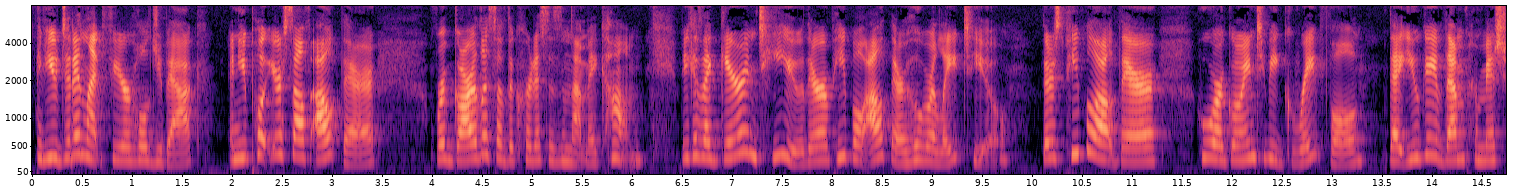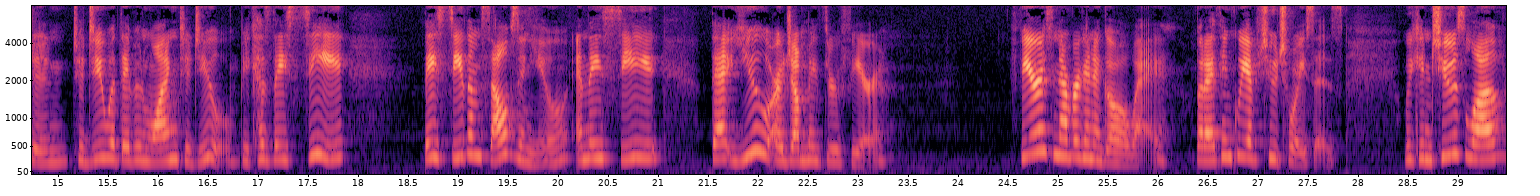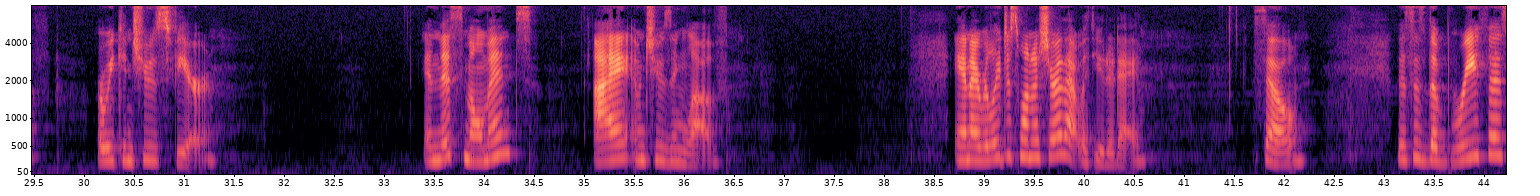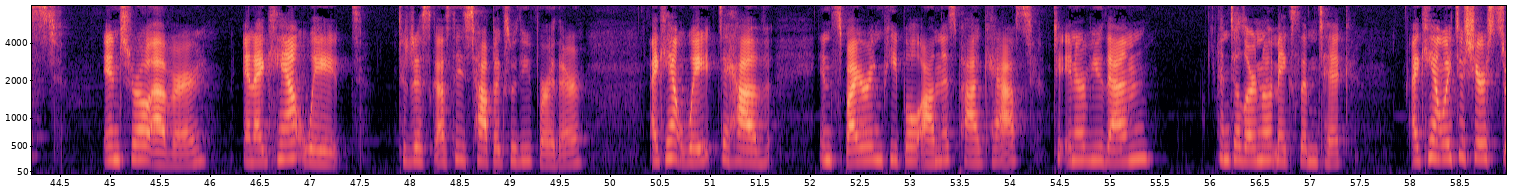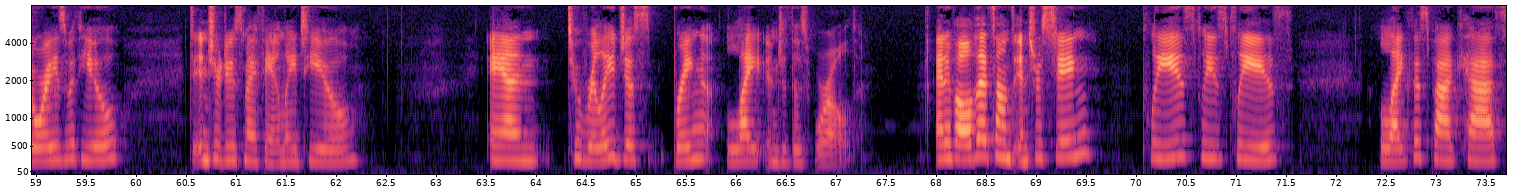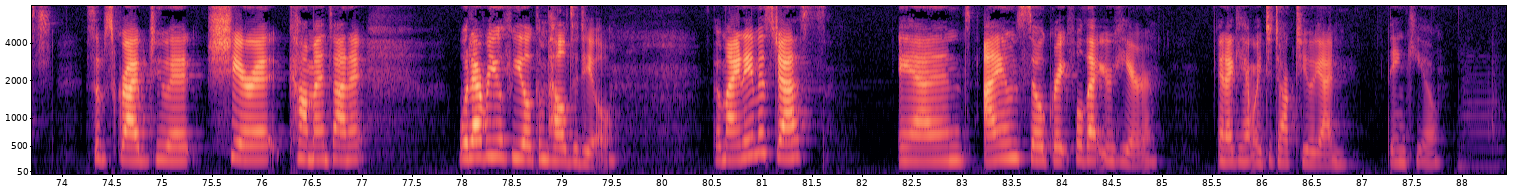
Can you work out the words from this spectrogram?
if you didn't let fear hold you back, and you put yourself out there regardless of the criticism that may come. Because I guarantee you, there are people out there who relate to you. There's people out there who are going to be grateful that you gave them permission to do what they've been wanting to do because they see they see themselves in you and they see that you are jumping through fear. Fear is never going to go away, but I think we have two choices. We can choose love or we can choose fear. In this moment, I am choosing love. And I really just want to share that with you today. So, this is the briefest intro ever, and I can't wait to discuss these topics with you further. I can't wait to have inspiring people on this podcast, to interview them, and to learn what makes them tick. I can't wait to share stories with you, to introduce my family to you, and to really just bring light into this world. And if all of that sounds interesting, please, please, please like this podcast, subscribe to it, share it, comment on it whatever you feel compelled to do. But my name is Jess, and I am so grateful that you're here, and I can't wait to talk to you again. Thank you.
